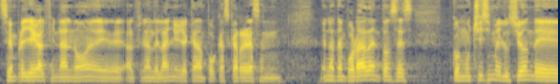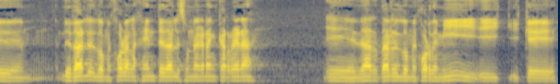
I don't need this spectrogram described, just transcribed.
siempre llega al final, ¿no? Eh, al final del año ya quedan pocas carreras en, en la temporada, entonces con muchísima ilusión de, de darles lo mejor a la gente, darles una gran carrera, eh, dar, darles lo mejor de mí y, que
